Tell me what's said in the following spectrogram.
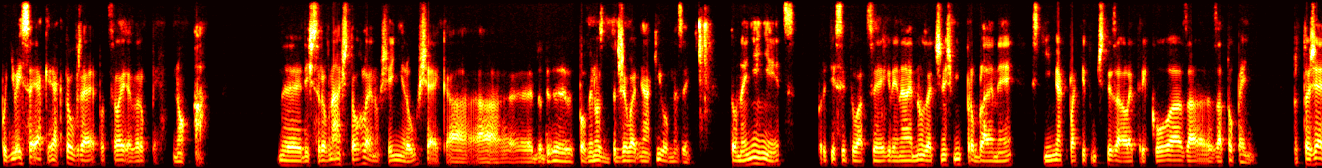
Podívej se, jak, jak to vře po celé Evropě. No a e, když srovnáš tohle nošení roušek a, a do, do, povinnost dodržovat nějaký omezení, to není nic proti situaci, kdy najednou začneš mít problémy s tím, jak platit účty za elektriku a za, za topení. Protože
